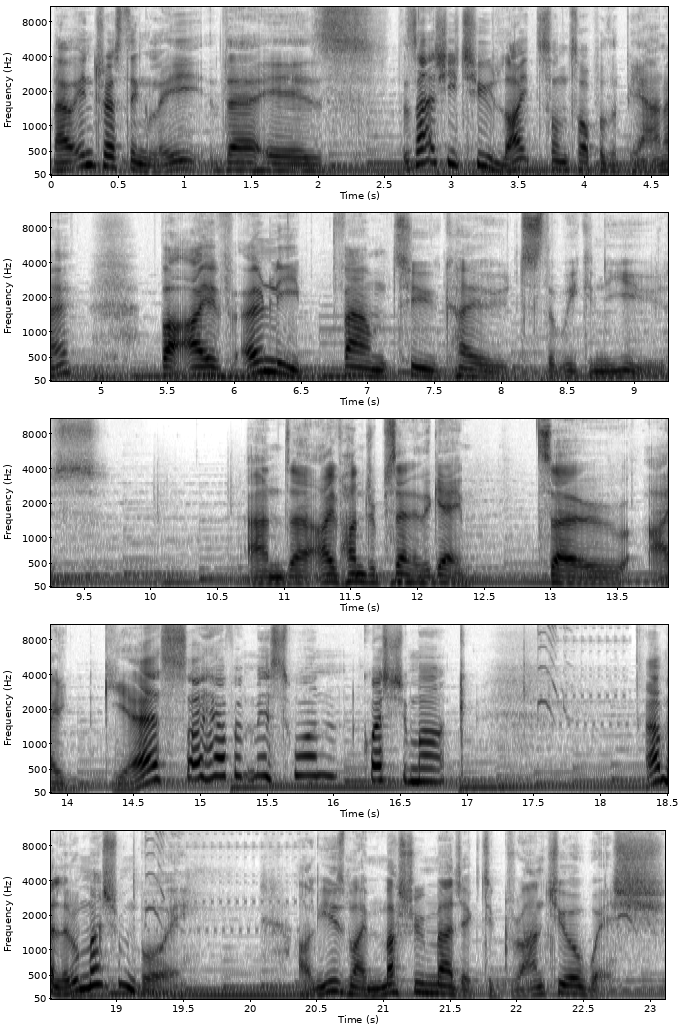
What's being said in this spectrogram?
Now, interestingly, there is. There's actually two lights on top of the piano, but I've only found two codes that we can use. And uh, I've 100% of the game. So I guess I haven't missed one? Question mark. I'm a little mushroom boy. I'll use my mushroom magic to grant you a wish.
